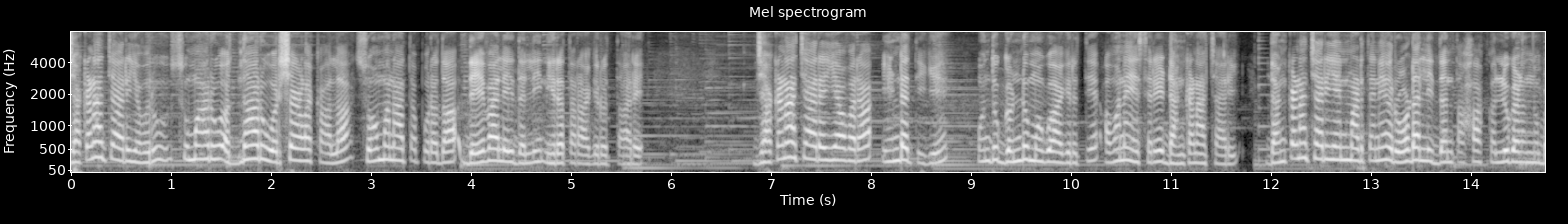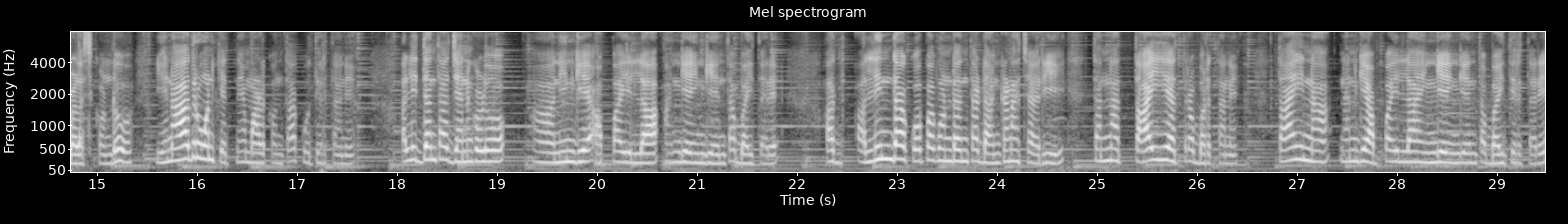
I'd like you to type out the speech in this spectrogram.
ಜಕಣಾಚಾರ್ಯವರು ಸುಮಾರು ಹದಿನಾರು ವರ್ಷಗಳ ಕಾಲ ಸೋಮನಾಥಪುರದ ದೇವಾಲಯದಲ್ಲಿ ನಿರತರಾಗಿರುತ್ತಾರೆ. ಜಕಣಾಚಾರ್ಯವರ ಹೆಂಡತಿಗೆ ಒಂದು ಗಂಡು ಮಗು ಆಗಿರುತ್ತೆ. ಅವನ ಹೆಸರೇ ಡಂಕಣಾಚಾರಿ. ಡಂಕಣಾಚಾರಿ ಏನು ಮಾಡ್ತಾನೆ? ರೋಡಲ್ಲಿದ್ದಂತಹ ಕಲ್ಲುಗಳನ್ನು ಬಳಸ್ಕೊಂಡು ಏನಾದರೂ ಒಂದು ಕೆತ್ತನೆ ಮಾಡ್ಕೊತ ಕೂತಿರ್ತಾನೆ. ಅಲ್ಲಿದ್ದಂಥ ಜನಗಳು ನಿನಗೆ ಅಪ್ಪ ಇಲ್ಲ, ಹಂಗೆ ಹಿಂಗೆ ಅಂತ ಬೈತಾರೆ. ಅದು ಅಲ್ಲಿಂದ ಕೋಪಗೊಂಡಂಥ ಡಂಕಣಾಚಾರಿ ತನ್ನ ತಾಯಿ ಹತ್ರ ಬರ್ತಾನೆ. ತಾಯಿನ ನನಗೆ ಅಪ್ಪ ಇಲ್ಲ, ಹಿಂಗೆ ಹಿಂಗೆ ಅಂತ ಬೈತಿರ್ತಾರೆ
